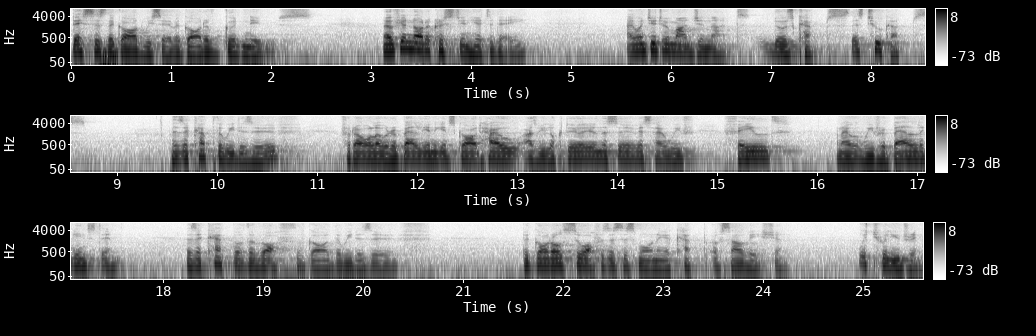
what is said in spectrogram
This is the God we serve, a God of good news. Now, if you're not a Christian here today, I want you to imagine that, those cups. There's two cups. There's a cup that we deserve for all our rebellion against God, how, as we looked earlier in the service, how we've failed and how we've rebelled against Him. There's a cup of the wrath of God that we deserve. But God also offers us this morning a cup of salvation. Which will you drink?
